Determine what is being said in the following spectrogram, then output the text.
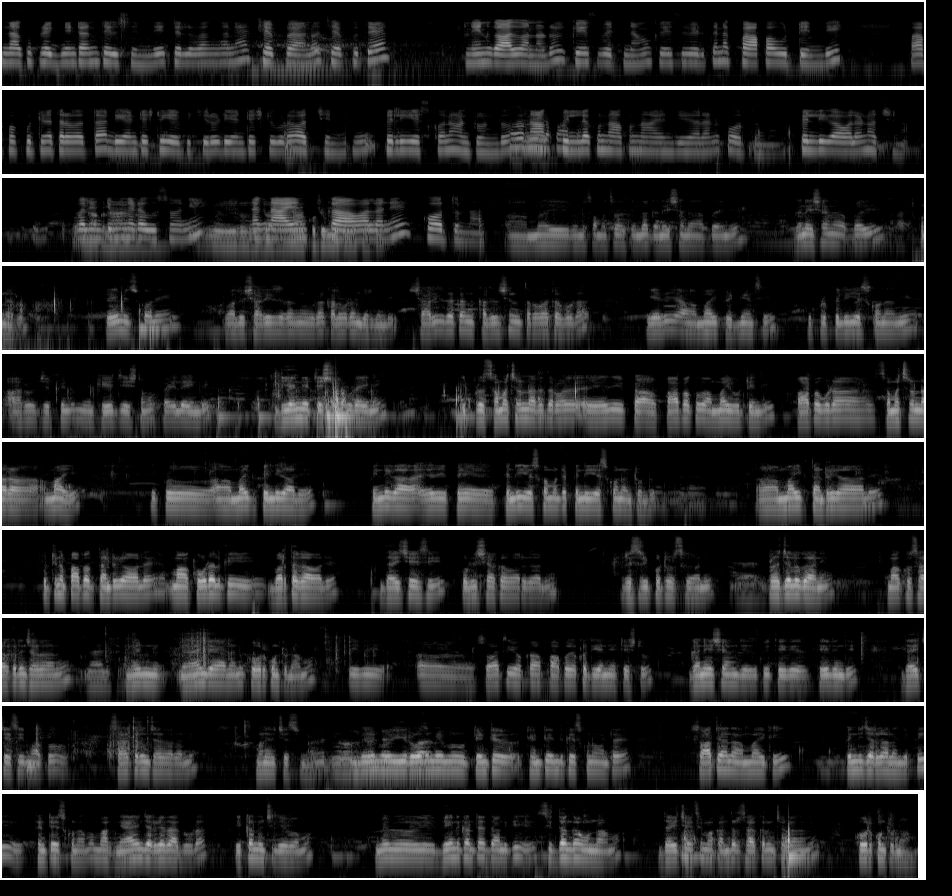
నాకు ప్రెగ్నెంట్ అని తెలిసింది. తెలియంగానే చెప్పాను. చెప్తే నేను కాదు అన్నాడు. కేసు పెట్టినాము. కేసు పెడితే నాకు పాప పుట్టింది. పాప పుట్టిన తర్వాత డిఎన్ టెస్ట్ చేయించారు డిఎన్ టెస్ట్ కూడా వచ్చింది. పెళ్ళి చేసుకొని అంటుండు. నాకు పిల్లకు నాకు న్యాయం చేయాలని కోరుతున్నాను. పెళ్ళి కావాలని వచ్చిన. వాళ్ళ ఇంటి ముందట కూర్చొని నాకు న్యాయం కావాలని కోరుతున్నాను అమ్మాయి రెండు సంవత్సరాల కింద గణేష్ అనే అబ్బాయిని గణేష్ అనే అబ్బాయి చేసుకున్నారు ప్రేమించుకొని వాళ్ళు శారీరకంగా కూడా కలవడం జరిగింది. శారీరకంగా కలిసిన తర్వాత కూడా ఏది ఆ అమ్మాయి ప్రెగ్నెన్సీ ఇప్పుడు పెళ్ళి చేసుకోనని ఆ రోజు చెప్పిండు. మేము కేసు చేసినాము ఫైల్ అయింది. డిఎన్ఏ టెస్ట్ కూడా అయినాయి. ఇప్పుడు సంవత్సరంన్నర తర్వాత ఏది పాపకు అమ్మాయి పుట్టింది. పాప కూడా సంవత్సరంన్నర అమ్మాయి. ఇప్పుడు ఆ అమ్మాయికి పెళ్ళి కాలే. పెళ్ళి కా ఏది పెళ్ళి చేసుకోమంటే పెళ్ళి చేసుకొని అంటుండు. ఆ అమ్మాయికి తండ్రి కావాలి. పుట్టిన పాపకు తండ్రి కావాలి. మా కోడలికి భర్త కావాలి. దయచేసి పోలీస్ శాఖ వారు కానీ ప్రెస్ రిపోర్టర్స్ కానీ ప్రజలు కానీ మాకు సహకరించాలని మేము న్యాయం చేయాలని కోరుకుంటున్నాము. ఇది స్వాతి యొక్క పాప యొక్క డిఎన్ఏ టెస్టు. గణేష్ అని చెప్పి తేలి తేలింది. దయచేసి మాకు సహకరించాలని మనం చేస్తున్నాం. మేము ఈరోజు మేము టెంట్ టెంట్ ఎందుకు వేసుకున్నాం అంటే స్వాతి అనే అమ్మాయికి పెళ్ళి జరగాలని చెప్పి టెంట్ వేసుకున్నాము. మాకు న్యాయం జరిగేదాకా కూడా ఇక్కడ నుంచి లేవాము. మేము దేనికంటే దానికి సిద్ధంగా ఉన్నాము. దయచేసి మాకు అందరు సహకరించాలని కోరుకుంటున్నాము.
